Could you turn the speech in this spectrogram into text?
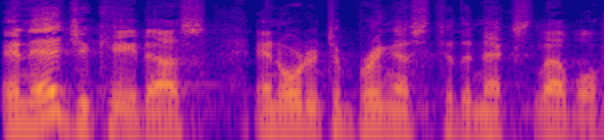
and educate us in order to bring us to the next level.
